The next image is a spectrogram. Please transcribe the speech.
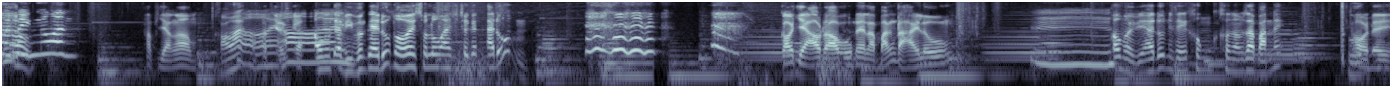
với mình luôn Hấp dẫn không khó quá trời Ok, ok. Ông tại vì vương kè đút thôi, solo ai chơi cái ai đút. Có dao đâu nên là bắn đại luôn Ừm, Không bởi vì ai đút như thế không không dám ra bắn đấy. Thôi đi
